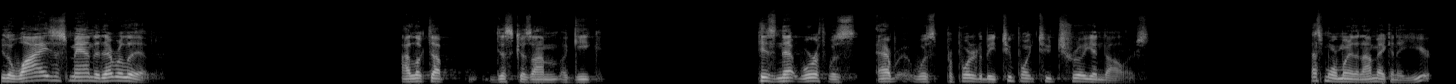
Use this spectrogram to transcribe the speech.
You're the wisest man that ever lived. I looked up just because I'm a geek. His net worth was was purported to be 2.2 trillion dollars. That's more money than I'm making a year.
